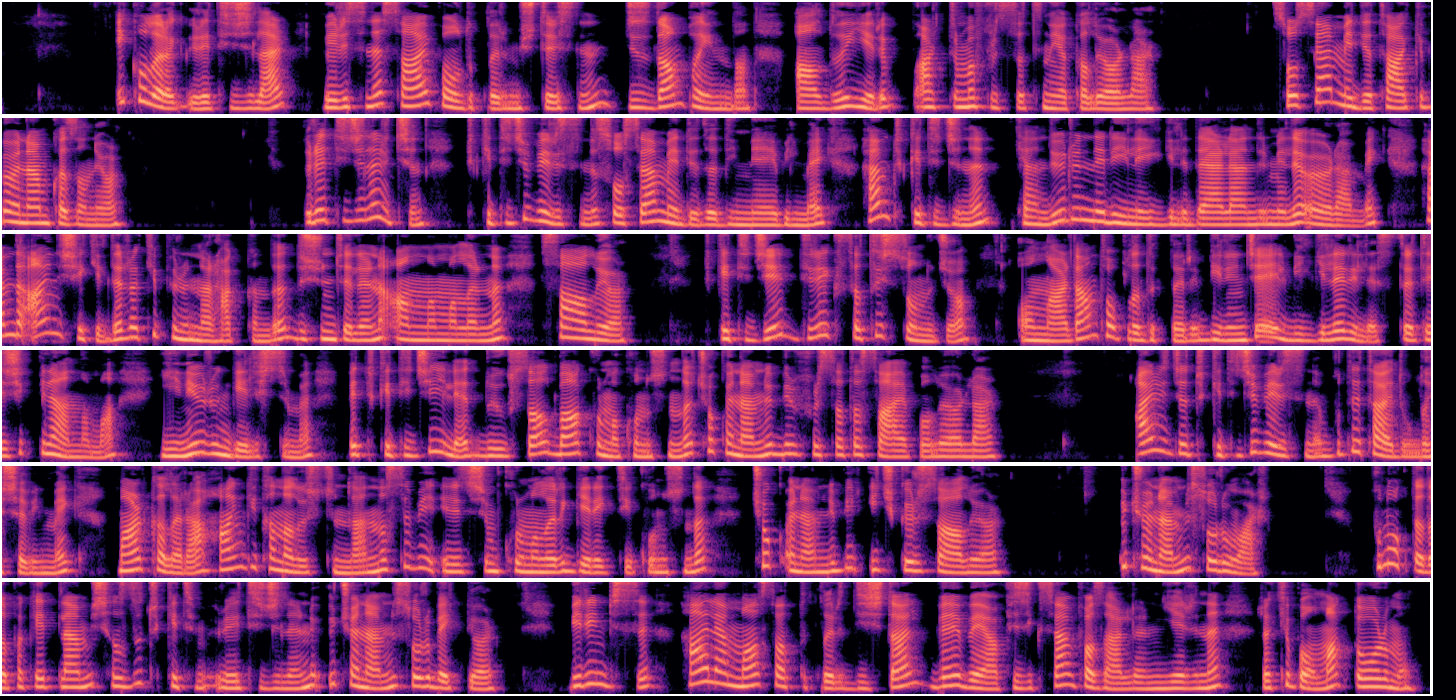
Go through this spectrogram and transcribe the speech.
İlk olarak üreticiler verisine sahip oldukları müşterisinin cüzdan payından aldığı yeri arttırma fırsatını yakalıyorlar. Sosyal medya takibi önem kazanıyor. Üreticiler için tüketici verisini sosyal medyada dinleyebilmek hem tüketicinin kendi ürünleriyle ilgili değerlendirmeli öğrenmek hem de aynı şekilde rakip ürünler hakkında düşüncelerini anlamalarını sağlıyor. Tüketiciye direkt satış sonucu onlardan topladıkları birinci el bilgiler ile stratejik planlama, yeni ürün geliştirme ve tüketici ile duygusal bağ kurma konusunda çok önemli bir fırsata sahip oluyorlar. Ayrıca tüketici verisine bu detayda ulaşabilmek, markalara hangi kanal üstünden nasıl bir iletişim kurmaları gerektiği konusunda çok önemli bir içgörü sağlıyor. Üç önemli soru var. Bu noktada paketlenmiş hızlı tüketim üreticilerini üç önemli soru bekliyor. Birincisi halen mal sattıkları dijital ve veya fiziksel pazarların yerine rakip olmak doğru mu?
